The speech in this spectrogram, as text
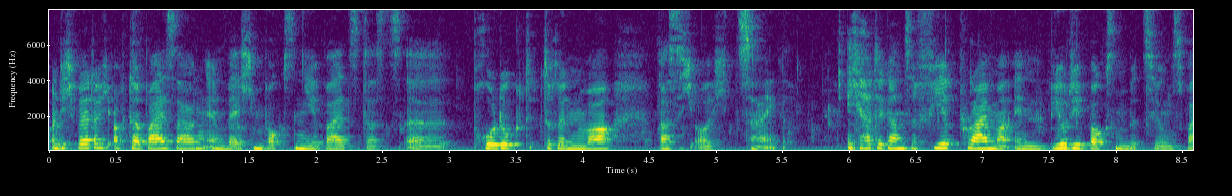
und ich werde euch auch dabei sagen, in welchen Boxen jeweils das äh, Produkt drin war, was ich euch zeige. Ich hatte ganze vier Primer in Beautyboxen bzw.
